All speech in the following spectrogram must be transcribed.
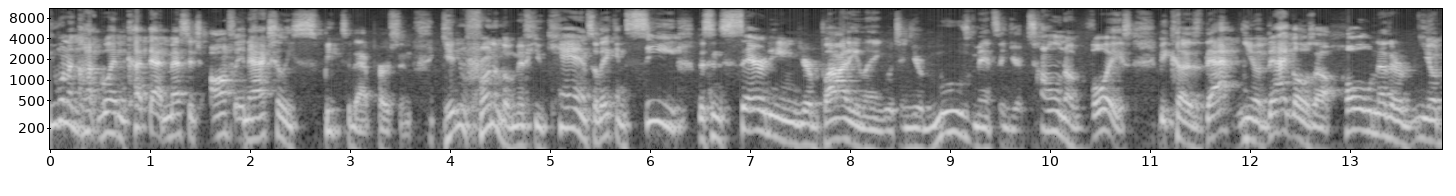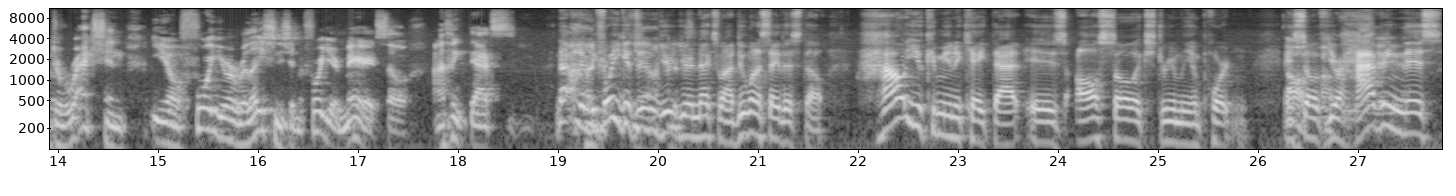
you want to go ahead and cut that message off and actually speak to that person. Get in front of them if you can so they can see the sincerity in your body language and your movements and your tone of voice because that, you know, that goes a whole nother, you know, direction, you know, for your relationship and for your marriage. So I think that's. Now, before you get to your, your next one, I do want to say this though. How you communicate that is also extremely important. And oh, so if oh, you're oh, having yeah, yeah. this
